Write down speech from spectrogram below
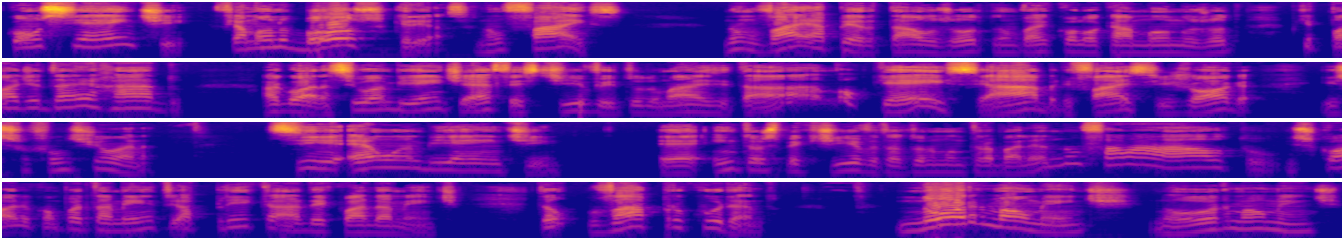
consciente. Enfia a mão no bolso, criança. Não faz. Não vai apertar os outros, não vai colocar a mão nos outros, porque pode dar errado. Agora, se o ambiente é festivo e tudo mais, e tá ok, se abre, faz, se joga, isso funciona. Se é um ambiente é, introspectivo, está todo mundo trabalhando, não fala alto, escolhe o comportamento e aplica adequadamente. Então, vá procurando. Normalmente, normalmente,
